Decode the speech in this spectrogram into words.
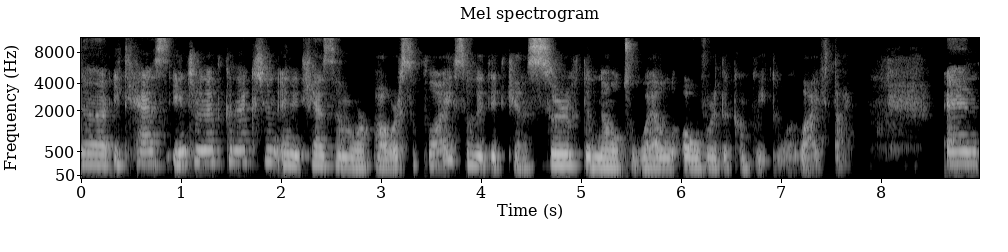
uh, it has internet connection and it has some more power supply so that it can serve the nodes well over the complete lifetime. And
